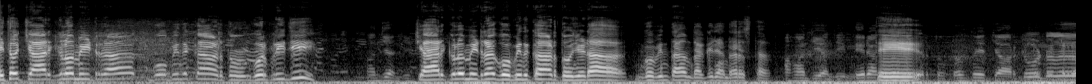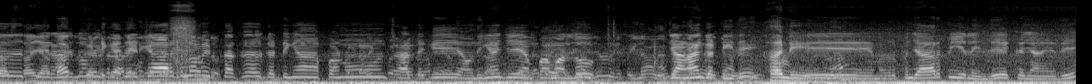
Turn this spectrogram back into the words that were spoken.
ਇੱਥੋਂ 4 ਕਿਲੋਮੀਟਰ ਆ ਗੋਬਿੰਦ ਘਾਟ ਤੋਂ। ਗੁਰਪ੍ਰੀਤ ਜੀ? ਹਾਂਜੀ ਹਾਂਜੀ। 4 ਕਿਲੋਮੀਟਰ ਆ ਗੋਬਿੰਦ ਘਾਟ ਤੋਂ ਜਿਹੜਾ ਗੋਬਿੰਦ ਧਾਮ ਤੱਕ ਜਾਂਦਾ ਰਸਤਾ। ਹਾਂਜੀ ਹਾਂਜੀ। 13 ਤੇ- ਟੋਟਲ ਤੇ 4 ਟੋਟਲ ਰਸਤਾ ਜਾਂਦਾ ਗੱਡੀਆਂ ਜਿਹੜੀਆਂ 4 ਕਿਲੋਮੀਟਰ ਤੱਕ ਗੱਡੀਆਂ ਆਪਾਂ ਨੂੰ ਛੱਡ ਕੇ ਆਉਂਦੀਆਂ ਜੇ ਆਪਾਂ ਮੰਨ ਲਓ ਜਾਣਾ ਗੱਡੀ ਤੇ ਹਾਂਜੀ। ਤੇ ਮਤਲਬ 50 ਰੁਪਏ ਲੈਂਦੇ ਇੱਕ ਜਾਣੇ ਦੇ।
